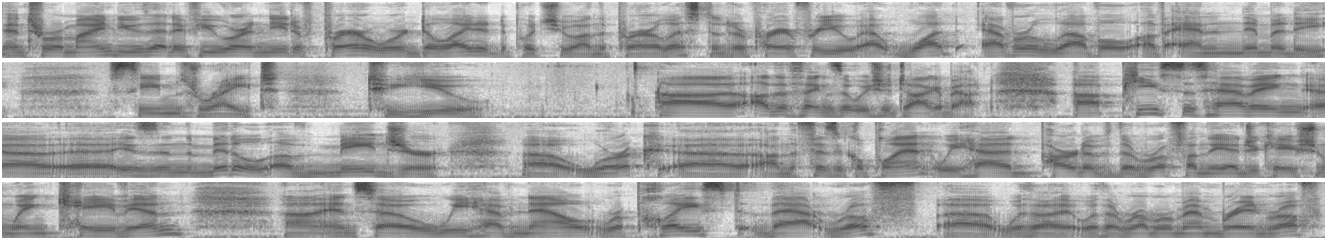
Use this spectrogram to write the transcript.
and to remind you that if you are in need of prayer, we're delighted to put you on the prayer list and to pray for you at whatever level of anonymity seems right to you. Uh, other things that we should talk about. Uh, Peace is having uh, uh is in the middle of major uh, work on the physical plant. We had part of the roof on the education wing cave in, and so we have now replaced that roof with a with a rubber membrane roof,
